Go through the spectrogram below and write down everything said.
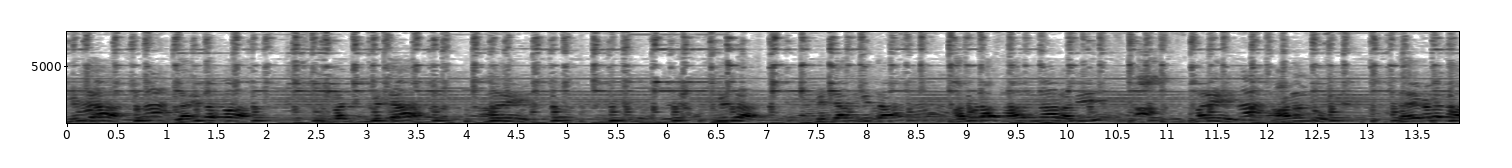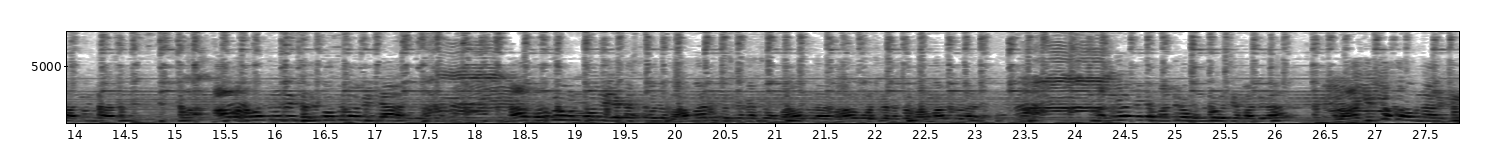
బిడ్డ లలితమ్మ బిడ్డ మరి స్మిత బిడ్డ స్మిత అరుణ సారన్న రవి మరి ఆనందు దయగల అనున్నారు. ఆ భగవంతుడు నేను సరిపోతున్నా బిడ్డ. నా కొడుకు ఉంటాను ఏ కష్టం వచ్చి వచ్చిన కష్టం బావకు బావకు వచ్చిన కష్టం బామ్మార్కు పండుగల కంటే పండుగ ముందుకు వచ్చే పండుగ. రాకింట్లో ఉన్నానికి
